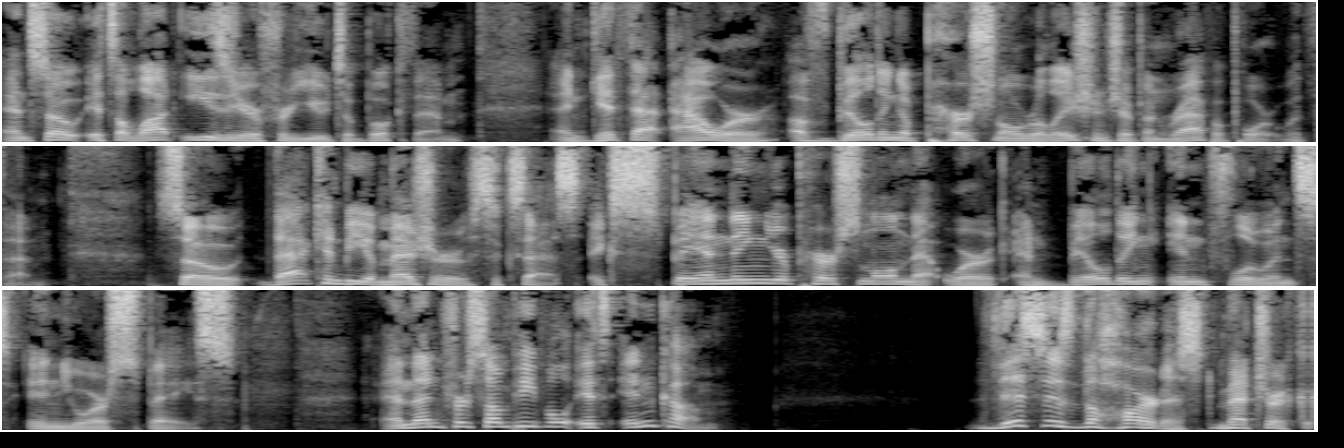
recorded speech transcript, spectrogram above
And so it's a lot easier for you to book them and get that hour of building a personal relationship and rapport with them. So that can be a measure of success, expanding your personal network and building influence in your space. And then for some people, it's income. This is the hardest metric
